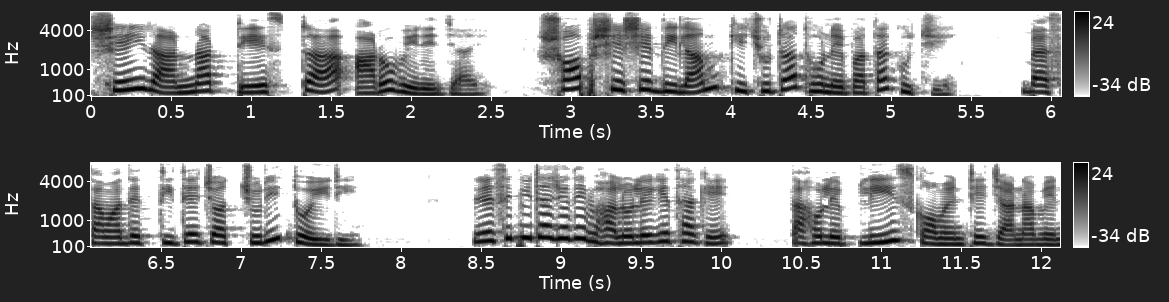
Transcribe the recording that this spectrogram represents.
সেই রান্নার টেস্টটা আরও বেড়ে যায়। সব শেষে দিলাম কিছুটা ধনেপাতা কুচি। ব্যাস, আমাদের তিতে চচ্চড়ি তৈরি। রেসিপিটা যদি ভালো লেগে থাকে, তাহলে প্লিজ কমেন্টে জানাবেন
